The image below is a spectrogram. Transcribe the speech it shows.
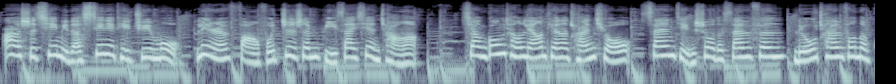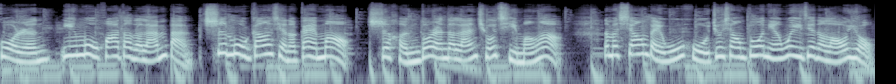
二十七米的 Cinity 巨幕，令人仿佛置身比赛现场啊。像宫城良田的传球、三井寿的三分、流川枫的过人、樱木花道的篮板、赤木刚显的盖帽，是很多人的篮球启蒙啊。那么湘北五虎就像多年未见的老友，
